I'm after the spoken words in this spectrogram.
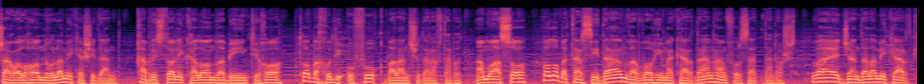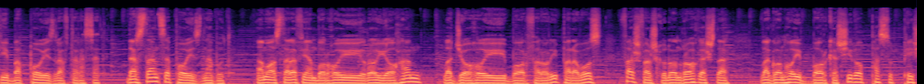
шағолҳо нӯла мекашиданд. Қабристони калон ва беинтиҳо то ба худи уфуқ баланд шуда рафта буд. Аммо асо ҳоло ба тарсидан ва воҳима кардан ҳам фурсат надошт. Вай ҷандала мекард ки ба поезд рафта расад. Дар стансия поезд набуд. Аммо аз тарафи амборҳои роҳи оҳан ва ҷоҳои борфарорӣ паровоз фашфашкунон роҳ гашта вагонҳои боркаширо пасу пеш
